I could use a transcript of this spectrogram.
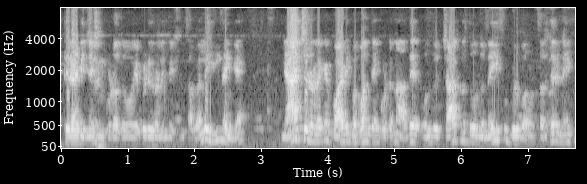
ಸ್ಟಿರಾಯ್ಡ್ ಇಂಜೆಕ್ಷನ್ ಕೊಡೋದು ಎಪಿಡ್ಯೂರಲ್ ಇಂಜೆಕ್ಷನ್ಸ್ ಅವೆಲ್ಲ ಇಲ್ದಂಗೆ ನ್ಯಾಚುರಲ್ ಆಗಿ ಬಾಡಿ ಭಗವಂತ ಹೆಂಗ್ ಕೊಟ್ಟನ ಅದೇ ಒಂದು ಚಾಕದ ಒಂದು ನೈಫ್ ಬಿಡ್ಬಾರ್ದು ಸರ್ಜರಿ ನೈಫ್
